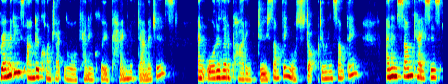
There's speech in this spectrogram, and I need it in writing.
Remedies under contract law can include payment of damages, an order that a party do something or stop doing something, and in some cases,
